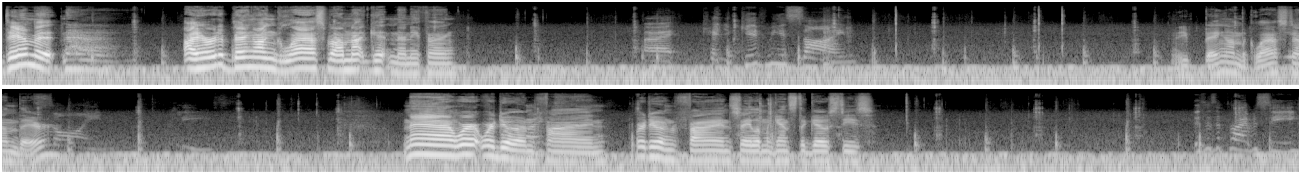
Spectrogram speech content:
damn it. I heard it bang on glass, but I'm not getting anything. Alright, can you give me a sign? You bang on the glass Give down there? sign. Nah, we're we're doing fine. We're doing fine. Salem against the ghosties. This is a privacy.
